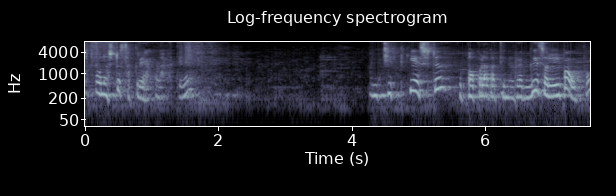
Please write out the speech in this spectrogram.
ಸ್ಪೂನಷ್ಟು ಸಕ್ಕರೆ ಹಾಕ್ಕೊಳಕತ್ತೀನಿ ಒಂದು ಚಿಟಿಕೆ ಅಷ್ಟು ಉಪ್ಪು ಹಾಕ್ಕೊಳಕತ್ತೀನಿ ಅಗ್ದಿ ಸ್ವಲ್ಪ ಉಪ್ಪು.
